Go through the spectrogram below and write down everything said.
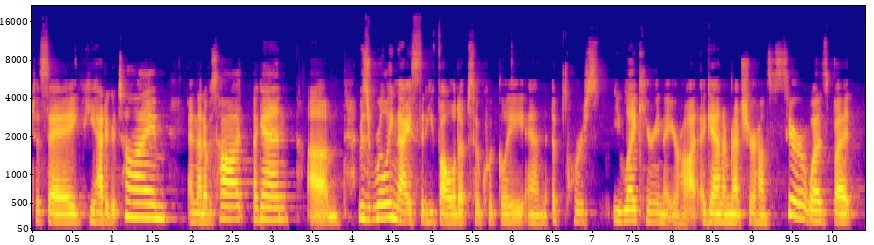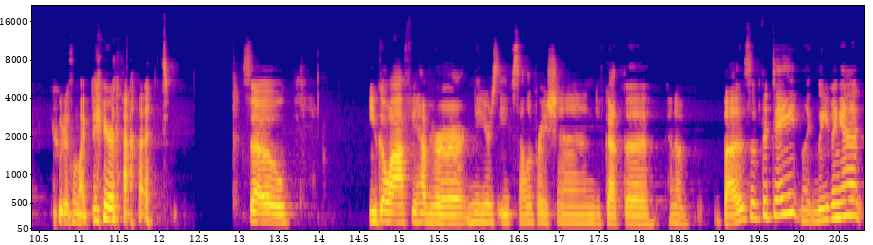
to say he had a good time and that it was hot again. Um, it was really nice that he followed up so quickly. And of course, you like hearing that you're hot. Again, I'm not sure how sincere it was, but who doesn't like to hear that? So you go off, you have your New Year's Eve celebration, you've got the kind of buzz of the date, like leaving it.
